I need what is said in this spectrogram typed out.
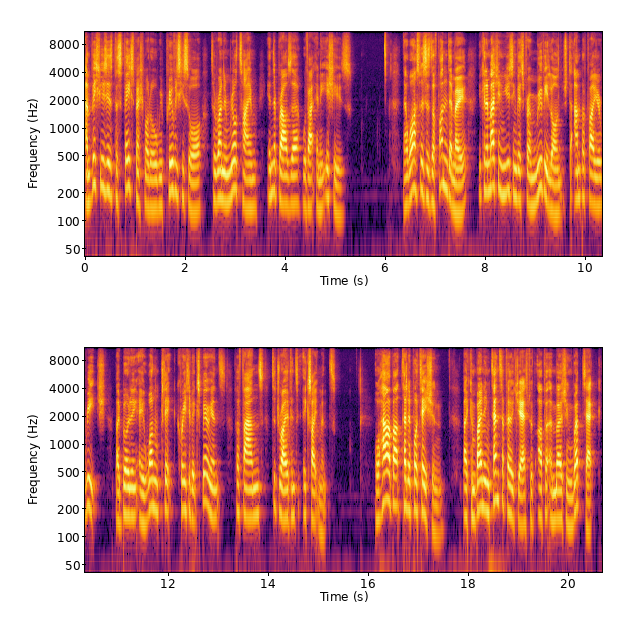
And this uses the face mesh model we previously saw to run in real time in the browser without any issues. Now whilst this is a fun demo, you can imagine using this for a movie launch to amplify your reach by building a one-click creative experience for fans to drive into excitement. Or how about teleportation? By combining TensorFlow.js with other emerging web tech,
